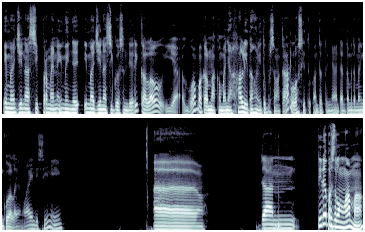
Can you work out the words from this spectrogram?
imajinasi permainan imajinasi gue sendiri kalau ya gue bakal melakukan banyak hal di tahun itu bersama Carlos gitu kan tentunya dan teman-teman gue lah yang lain di sini. Uh, dan tidak berselang lama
